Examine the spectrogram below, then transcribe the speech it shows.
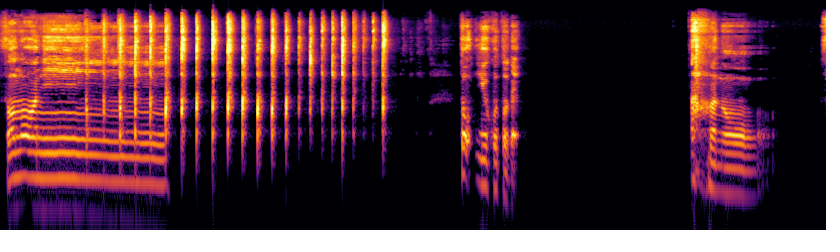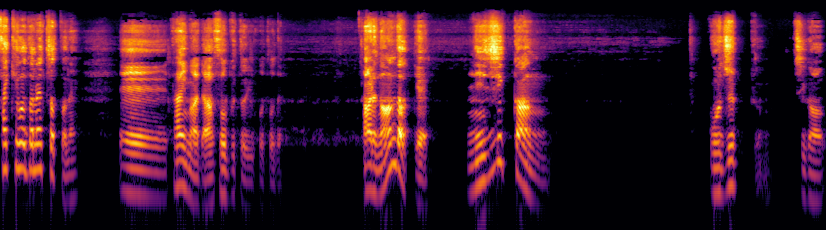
その2。ということで、あのー先ほどね、ちょっとね、えー、タイマーで遊ぶということで。あれなんだっけ ?2 時間50分？違う。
